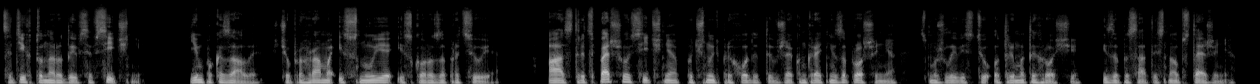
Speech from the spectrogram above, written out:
Це ті, хто народився в січні. Їм показали, що програма існує і скоро запрацює. А з 31 січня почнуть приходити вже конкретні запрошення з можливістю отримати гроші і записатись на обстеження.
